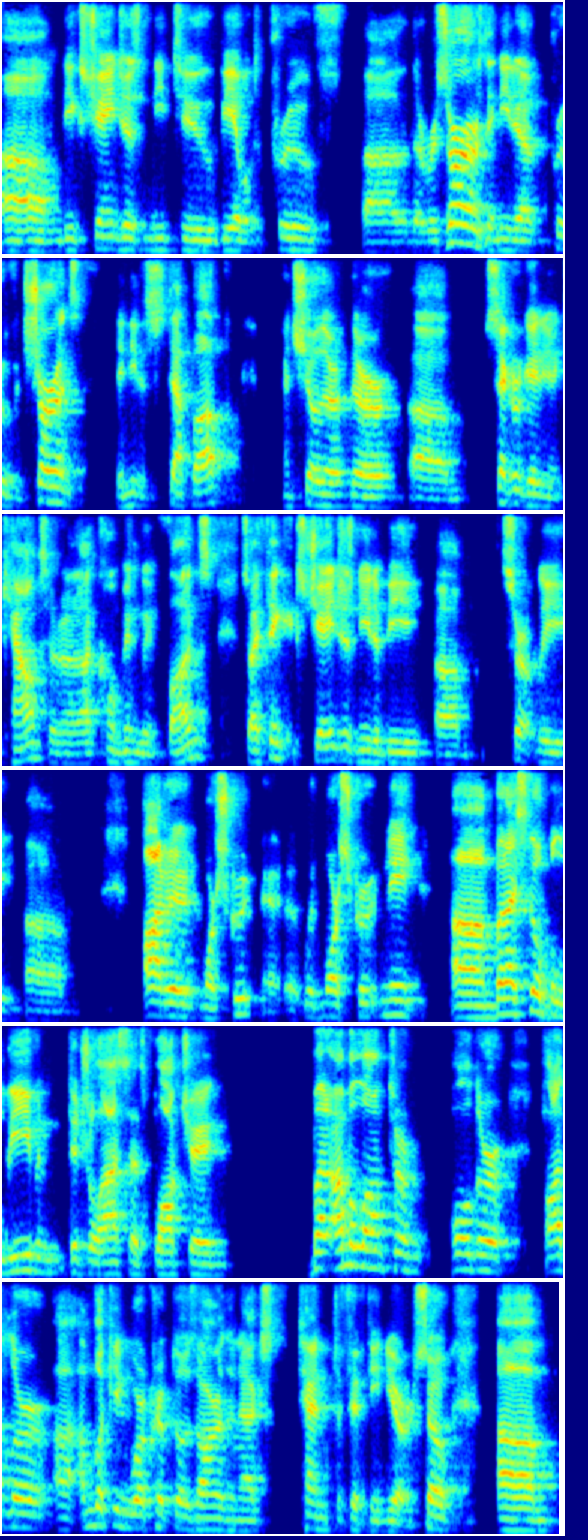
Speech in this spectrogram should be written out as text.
Um, the exchanges need to be able to prove uh, their reserves. They need to prove insurance. They need to step up and show their their um, segregating accounts and are not commingling funds. So I think exchanges need to be um, certainly uh, audited more scrut- uh, with more scrutiny. Um, but I still believe in digital assets, blockchain. But I'm a long term holder, hodler. Uh, I'm looking where cryptos are in the next 10 to 15 years. So um,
